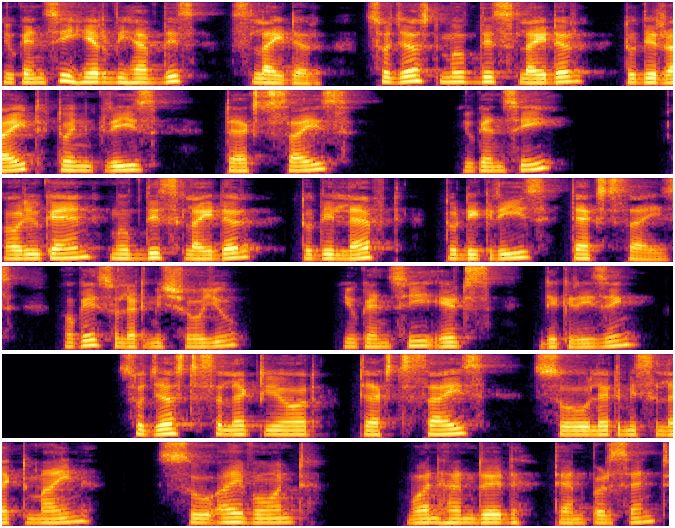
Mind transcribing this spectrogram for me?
you can see here we have this slider. So just move this slider to the right to increase text size. You can see or you can move this slider to the left to decrease text size. Okay so let me show you. You can see it's decreasing. So just select your text size. So let me select mine. So I want 110%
